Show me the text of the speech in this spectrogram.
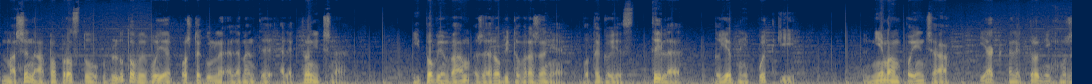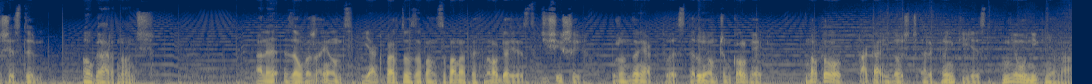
Maszyna po prostu wlutowywuje poszczególne elementy elektroniczne. I powiem Wam, że robi to wrażenie, bo tego jest tyle do jednej płytki. Nie mam pojęcia, jak elektronik może się z tym ogarnąć. Ale zauważając, jak bardzo zaawansowana technologia jest w dzisiejszych urządzeniach, które sterują czymkolwiek, no to taka ilość elektroniki jest nieunikniona.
